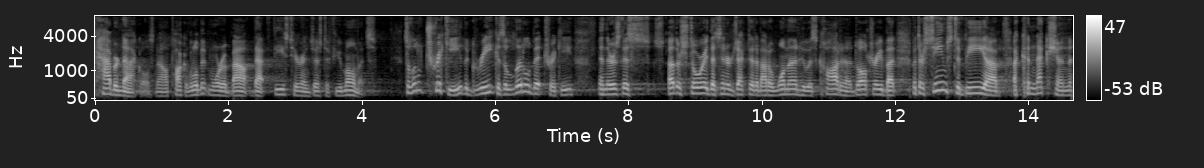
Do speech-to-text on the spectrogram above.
Tabernacles. Now, I'll talk a little bit more about that feast here in just a few moments. It's a little tricky. The Greek is a little bit tricky. And there's this other story that's interjected about a woman who is caught in adultery. But, but there seems to be a, a connection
